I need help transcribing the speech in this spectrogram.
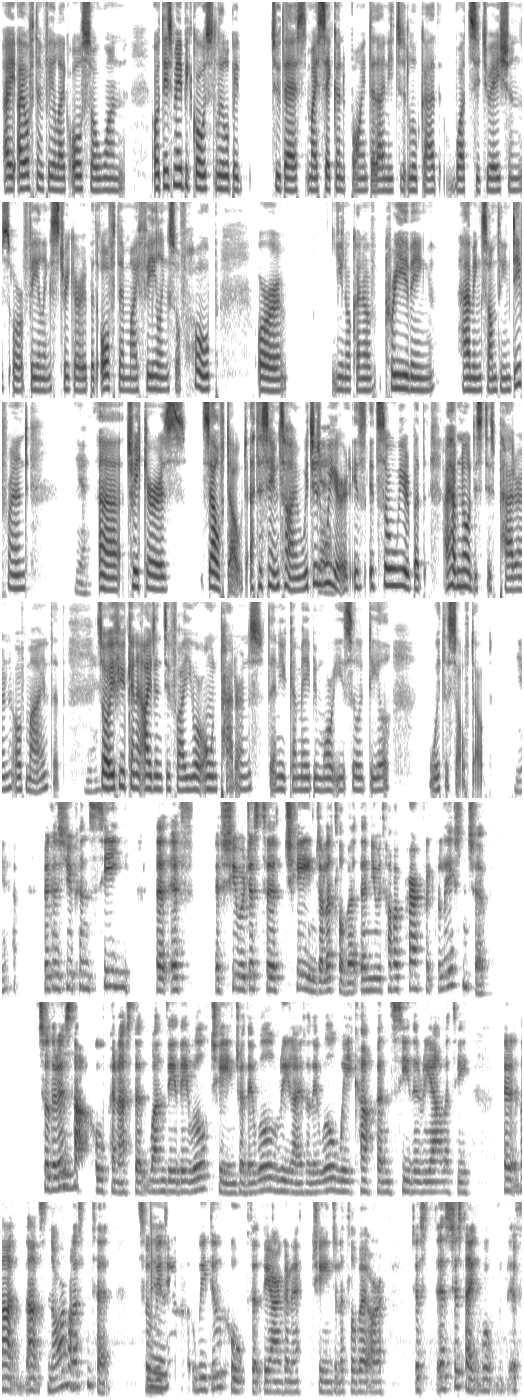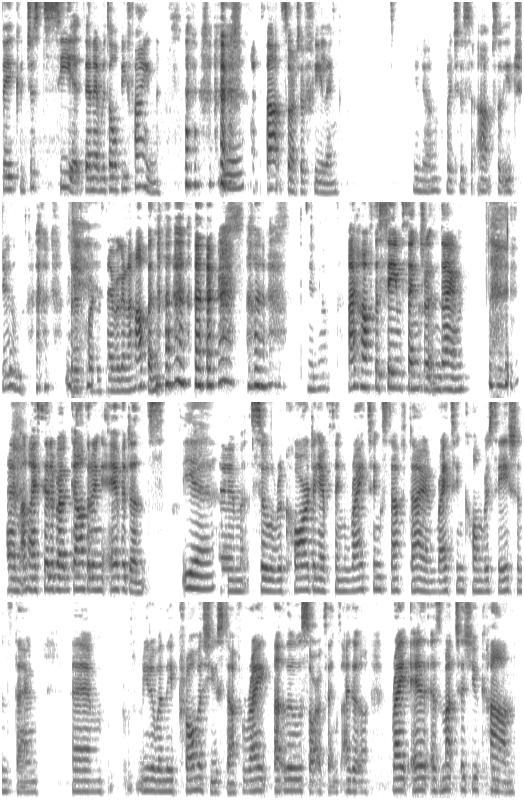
I, I often feel like also one, or this maybe goes a little bit to this, my second point that I need to look at what situations or feelings trigger it, but often my feelings of hope or, you know, kind of craving having something different Yes. uh, triggers self-doubt at the same time, which is Yeah. weird. It's, it's so weird, but I have noticed this pattern of mine that, Yeah. so if you can identify your own patterns, then you can maybe more easily deal with the self-doubt. Yeah, because you can see that if if she were just to change a little bit, then you would have a perfect relationship. So there is mm. that hope in us that one day they will change, or they will realize, or they will wake up and see the reality. That that that's normal, isn't it? So we do we do hope that they are going to change a little bit, or just it's just like well, if they could just see it, then it would all be fine. Yeah. It's that sort of feeling, you know, which is absolutely true. but of course, it's never going to happen. you know, I have the same things written down. Um, and I said about gathering evidence. Yeah. Um, so recording everything, writing stuff down, writing conversations down. Um, you know, when they promise you stuff, write that, those sort of things. I don't know. Write as much as you can.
